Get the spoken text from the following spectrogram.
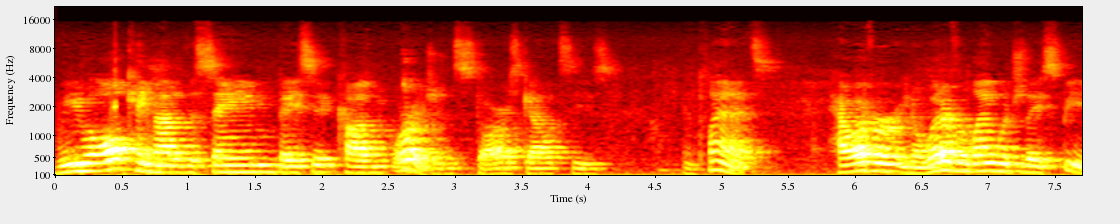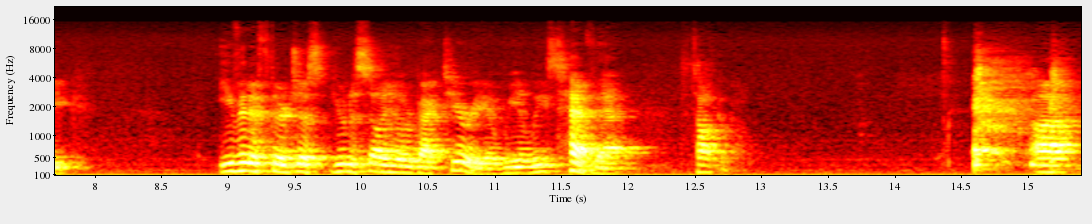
We all came out of the same basic cosmic origins, stars, galaxies, and planets. However, you know, whatever language they speak, even if they're just unicellular bacteria, we at least have that to talk about. Uh,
